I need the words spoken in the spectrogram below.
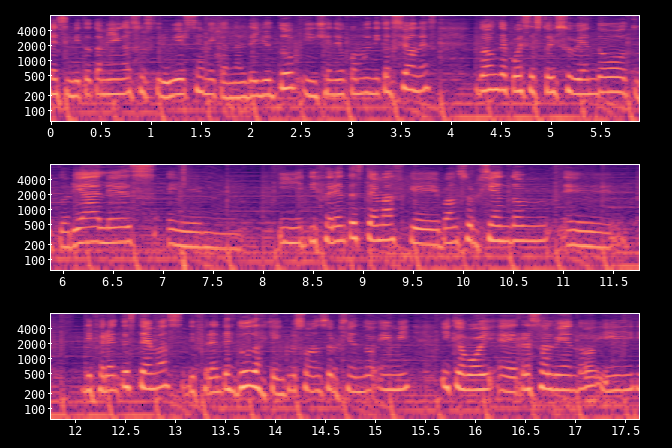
Les invito también a suscribirse a mi canal de YouTube Ingenio Comunicaciones, donde pues estoy subiendo tutoriales em, y diferentes temas que van surgiendo. Eh, diferentes temas, diferentes dudas que incluso van surgiendo en mí y que voy eh, resolviendo y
